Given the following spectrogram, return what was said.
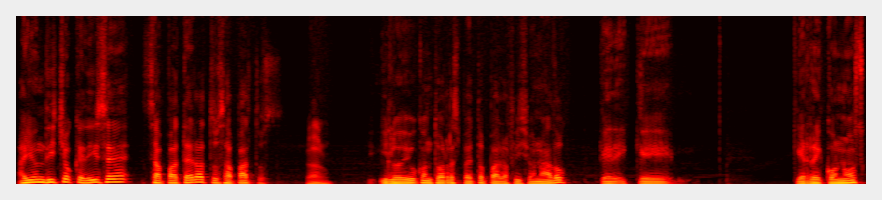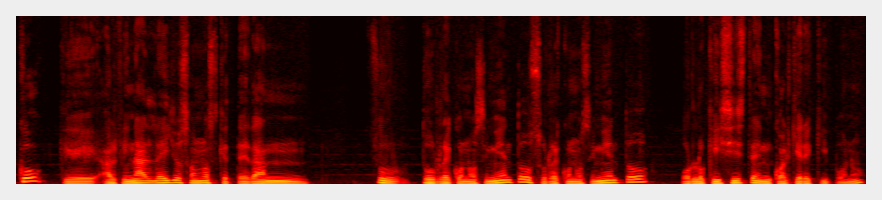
Hay un dicho que dice zapatero a tus zapatos. Claro. Y lo digo con todo respeto para el aficionado, que, que, que reconozco que al final ellos son los que te dan su, tu reconocimiento, su reconocimiento por lo que hiciste en cualquier equipo, ¿no?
